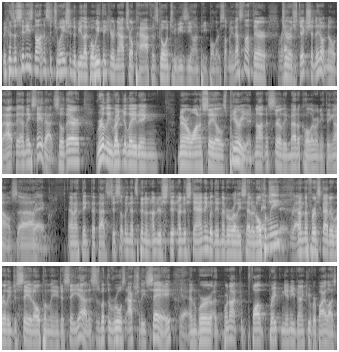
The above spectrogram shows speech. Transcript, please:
Because the city's not in a situation to be like, well, we think your natural path is going too easy on people or something. That's not their jurisdiction. They don't know that, and they say that. So they're really regulating marijuana sales, period, not necessarily medical or anything else. Uh, Right. And I think that that's just something that's been an understood understanding, but they've never really said it openly. It, right. And I'm the first guy to really just say it openly and just say, yeah, this is what the rules actually say, Yeah. and we're uh, we're not breaking any Vancouver bylaws.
